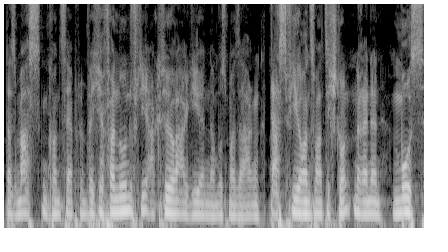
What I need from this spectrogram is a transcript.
das Maskenkonzept und welche Vernunft die Akteure agieren, da muss man sagen, das 24-Stunden-Rennen muss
